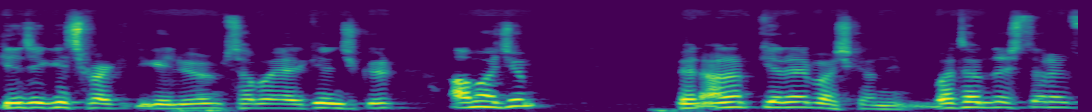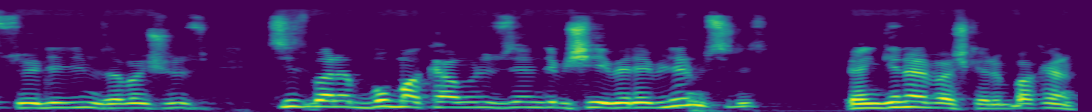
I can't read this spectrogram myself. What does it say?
Gece geç vakit geliyorum, sabah erken çıkıyorum. Amacım ben ANAP Genel Başkanıyım. Vatandaşlara söylediğim zaman şunu siz bana bu makamın üzerinde bir şey verebilir misiniz? Ben genel başkanım, bakanım.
